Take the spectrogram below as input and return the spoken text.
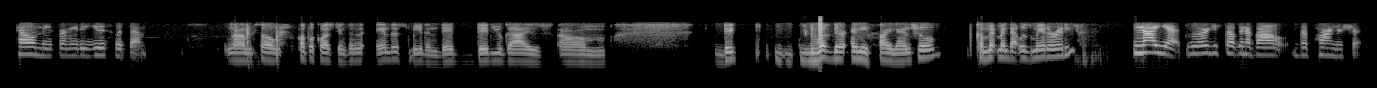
tell me for me to use with them? Um, so a couple of questions in in this meeting. Did did you guys um did was there any financial commitment that was made already? Not yet. We were just talking about the partnership.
